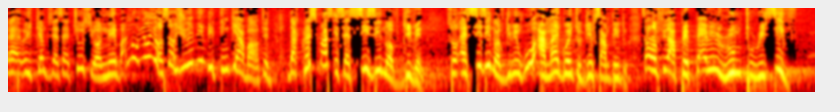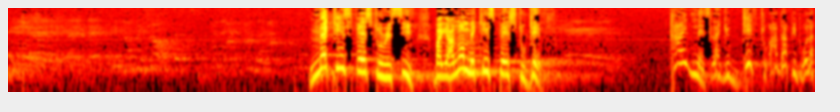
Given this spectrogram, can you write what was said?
have, uh, came to say, choose your neighbor. No, you yourself, you should even be thinking about it. That Christmas is a season of giving. So, a season of giving, who am I going to give something to? Some of you are preparing room to receive. Making space to receive, but you are not making space to give kindness, like you give to other people. Like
